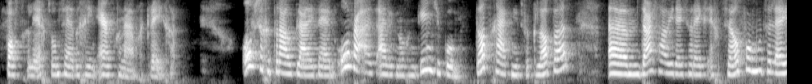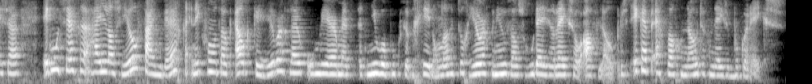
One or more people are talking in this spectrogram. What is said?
vastgelegd. Want ze hebben geen erfgenaam gekregen. Of ze getrouwd blijven en of er uiteindelijk nog een kindje komt, dat ga ik niet verklappen. Ehm, daar zou je deze reeks echt zelf voor moeten lezen. Ik moet zeggen, hij las heel fijn weg. En ik vond het ook elke keer heel erg leuk om weer met het nieuwe boek te beginnen. Omdat ik toch heel erg benieuwd was hoe deze reeks zou aflopen. Dus ik heb echt wel genoten van deze boekenreeks.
